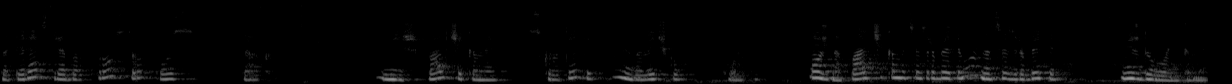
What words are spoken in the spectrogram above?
Папірець треба просто ось так між пальчиками скрутити у невеличку кульку. Можна пальчиками це зробити, можна це зробити між долоньками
